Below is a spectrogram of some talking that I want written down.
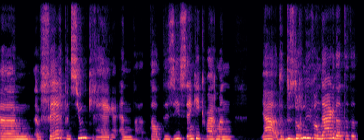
um, een fair pensioen krijgen. En dat, dat is iets, denk ik, waar men... Ja, dus door nu vandaag dat,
